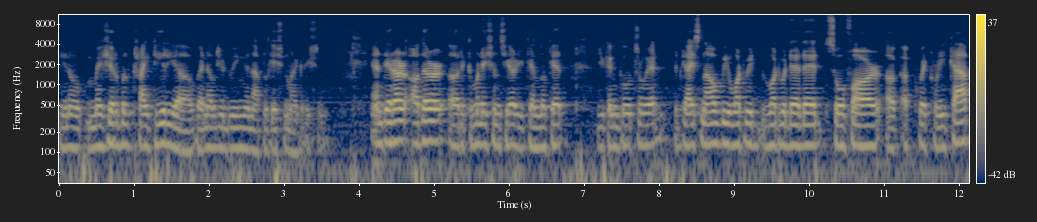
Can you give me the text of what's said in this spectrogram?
you know measurable criteria whenever you're doing an application migration. And there are other uh, recommendations here you can look at you can go through it. But guys now we what we what we did so far a, a quick recap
